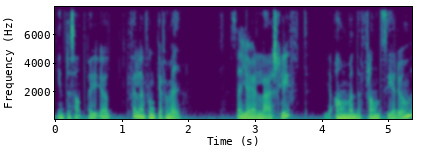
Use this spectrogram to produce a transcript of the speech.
intressant. För jag, kvällen funkar för mig. Sen gör jag lashlift, Jag använder franserum.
